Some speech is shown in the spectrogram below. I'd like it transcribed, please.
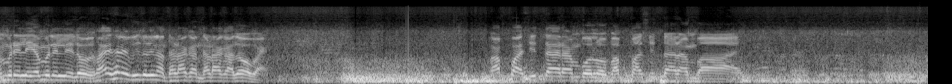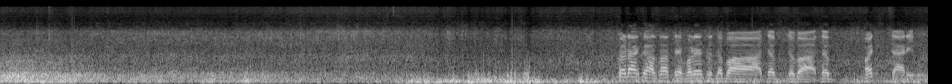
અમરેલી અમરેલી. અમરેલી લો. થાય છે ને વીજળીના ધડાકા ધડાકા દો ભાઈ. બાપા સીતારામ બોલો, બાપા સીતારામ ભાઈ. કડાકા સાથે પડે છે દબા દબ દબા દબ મત તારી હું.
